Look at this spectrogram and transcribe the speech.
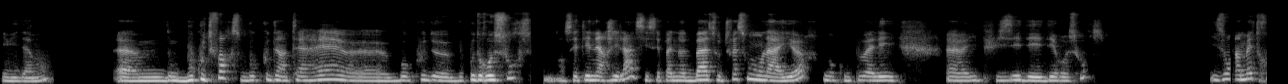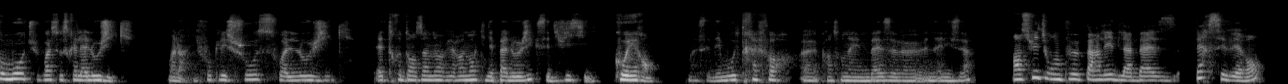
évidemment. Euh, donc beaucoup de force, beaucoup d'intérêt, euh, beaucoup, de, beaucoup de ressources dans cette énergie-là. Si ce n'est pas notre base, de toute façon, on l'a ailleurs. Donc on peut aller euh, épuiser des, des, ressources. Ils ont un maître mot, tu vois, ce serait la logique. Voilà, il faut que les choses soient logiques être dans un environnement qui n'est pas logique, c'est difficile. Cohérent, c'est des mots très forts quand on a une base analyseur. Ensuite, on peut parler de la base persévérant.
